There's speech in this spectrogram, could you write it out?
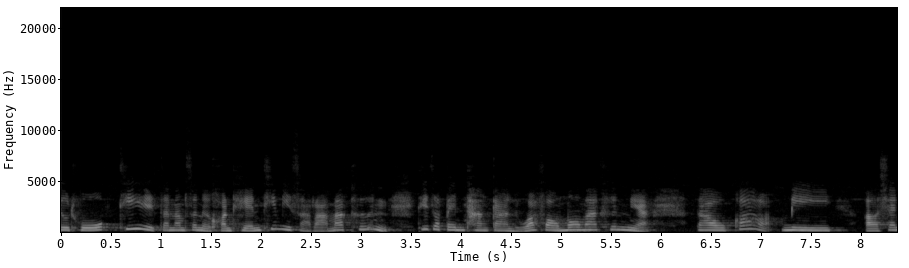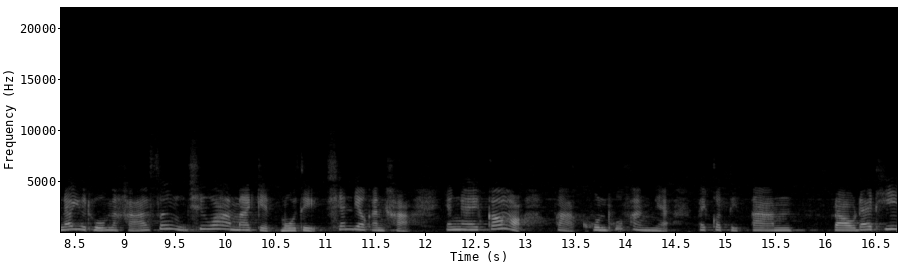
YouTube ที่จะนำเสนอคอนเทนต์ที่มีสาระมากขึ้น ที่จะเป็นทางการหรือว่า formal มากขึ้นเนี่ย เราก็มีเอ่อ channel YouTube นะคะ ซึ่งชื่อว่า Market Moji เช่นเดียวกันค่ะ ยังไงก็ฝากคุณผู้ฟังเนี่ยไปกดติดตามเราได้ที่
